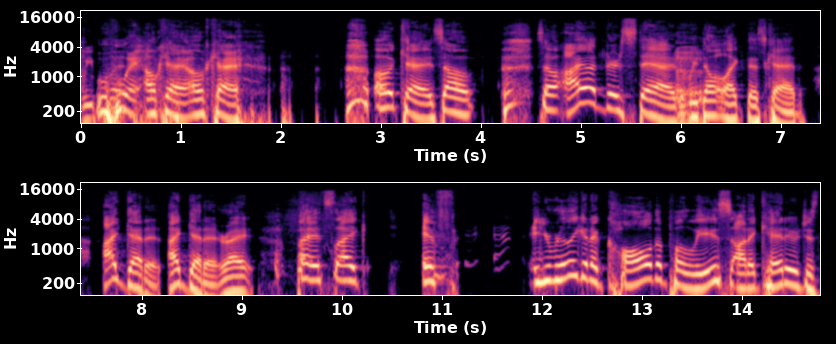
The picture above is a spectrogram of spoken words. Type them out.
We put, Wait, okay, okay. okay, so so I understand we don't like this kid. I get it. I get it, right? But it's like if you're really gonna call the police on a kid who just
